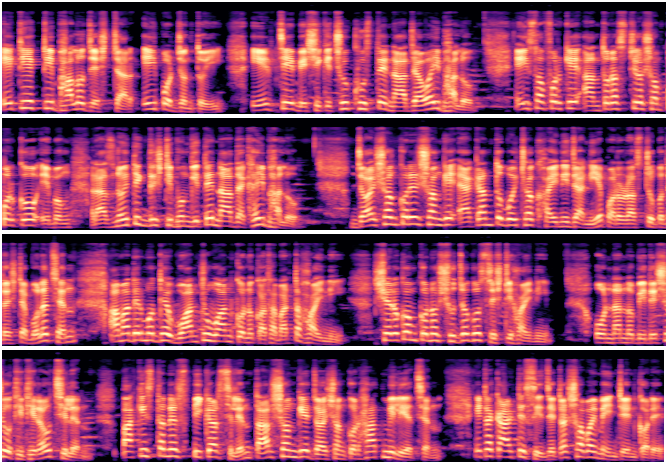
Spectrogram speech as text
এটি একটি ভালো জেস্টার, এই পর্যন্তই। এর চেয়ে বেশি কিছু খুঁজতে না যাওয়াই ভালো। এই সফরকে আন্তঃরাষ্ট্রীয় সম্পর্ক এবং রাজনৈতিক দৃষ্টিভঙ্গিতে না দেখাই ভালো। জয়শঙ্করের সঙ্গে একান্ত বৈঠক হয়নি জানিয়ে পররাষ্ট্র উপদেষ্টা বলেছেন, আমাদের মধ্যে ওয়ান টু ওয়ান কোনো কথাবার্তা হয়নি। সেরকম কোনো সুযোগও সৃষ্টি হয়নি। অন্যান্য বিদেশি অতিথিরাও ছিলেন। পাকিস্তানের স্পিকার ছিলেন, তার সঙ্গে জয়শঙ্কর হাত মিলিয়েছেন। এটা কার্টেসি, যেটা সবাই মেনটেন করে।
